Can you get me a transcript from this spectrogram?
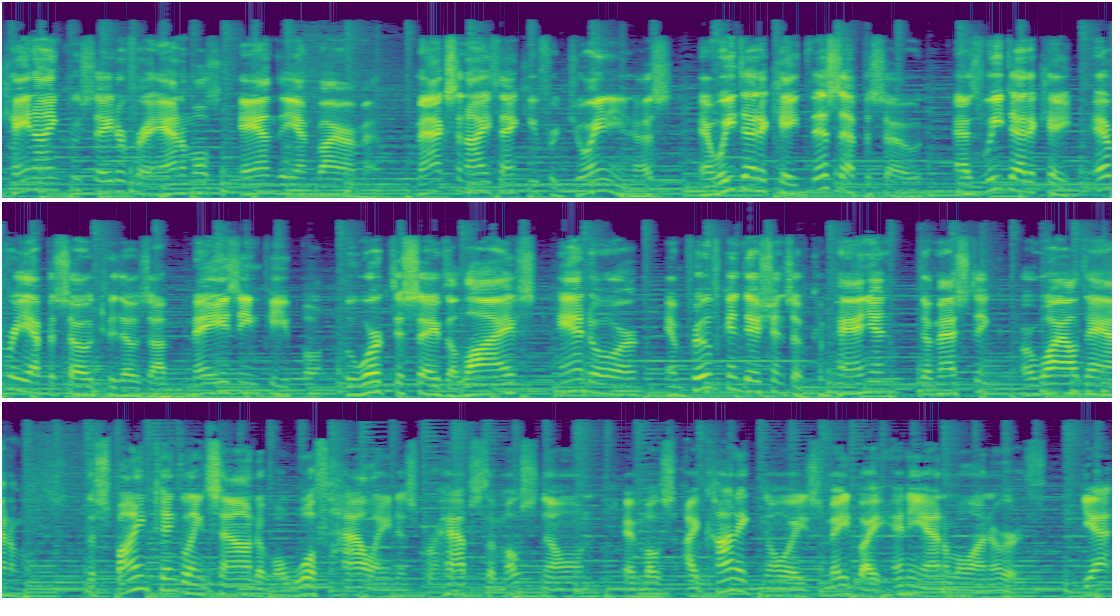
canine crusader for animals and the environment. Max and I thank you for joining us, and we dedicate this episode as we dedicate every episode to those amazing people who work to save the lives and or improve conditions of companion, domestic, or wild animals. The spine tingling sound of a wolf howling is perhaps the most known and most iconic noise made by any animal on earth. Yet,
